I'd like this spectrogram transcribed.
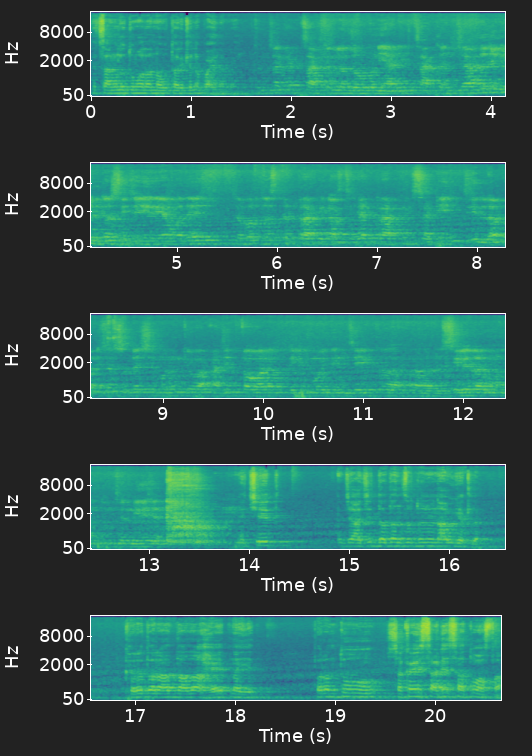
ते चांगलं तुम्हाला नऊ तारखेला पाहायला मिळेल. तुमचा गट चाकणला जोडून आहे आणि चाकणच्या इंडस्ट्रीच्या एरियामध्ये जबरदस्त ट्रॅफिक असते या ट्रॅफिकसाठी जिल्हा परिषद सदस्य म्हणून किंवा अजित पवार दिलीप यांचे एक शिलेदार म्हणून तुमचं नियोजन निश्चित म्हणजे निश्चित जे अजितदादांचं तुम्ही नाव घेतलं. खरं तर आज दादा हयात नाही आहेत परंतु सकाळी साडेसात वाजता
